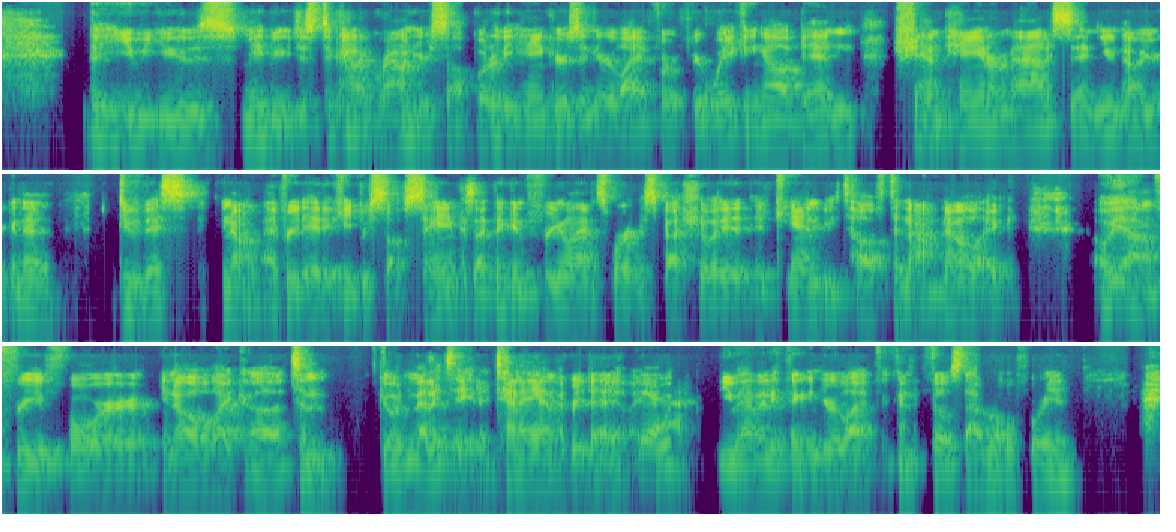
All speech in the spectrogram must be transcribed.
that you use maybe just to kind of ground yourself? What are the anchors in your life? Or if you're waking up in Champaign or Madison, you know, you're going to do this, you know, every day to keep yourself sane. Cause I think in freelance work, especially, it, it can be tough to not know, like, oh, yeah, I'm free for, you know, like uh, to go meditate at 10 a.m. every day. Like, yeah. what, you have anything in your life that kind of fills that role for you?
